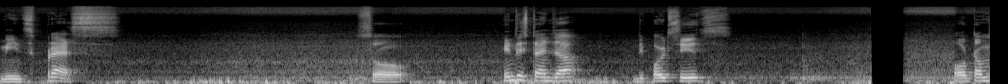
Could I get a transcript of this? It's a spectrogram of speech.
means press. So, in this stanza, the poet says, Autumn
